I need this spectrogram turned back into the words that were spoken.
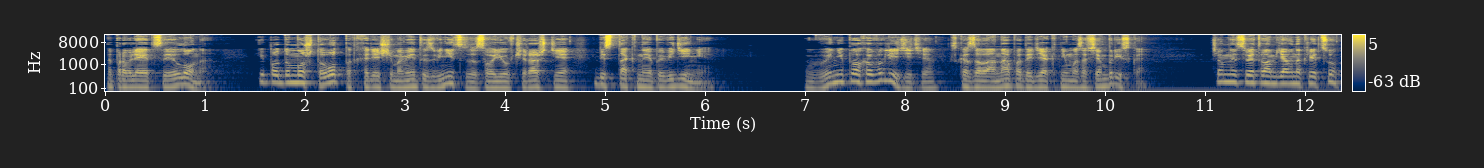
направляется Илона, и подумал, что вот подходящий момент извиниться за свое вчерашнее бестактное поведение. «Вы неплохо выглядите», — сказала она, подойдя к нему совсем близко. «Темный цвет вам явно к лицу».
